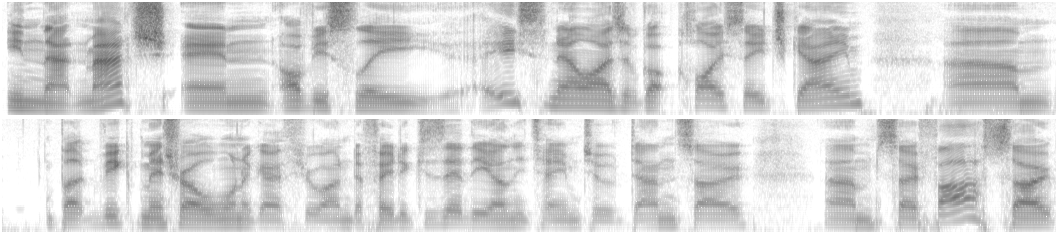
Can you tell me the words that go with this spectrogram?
in that match, and obviously Eastern Allies have got close each game, um, but Vic Metro will want to go through undefeated because they're the only team to have done so um, so far. So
